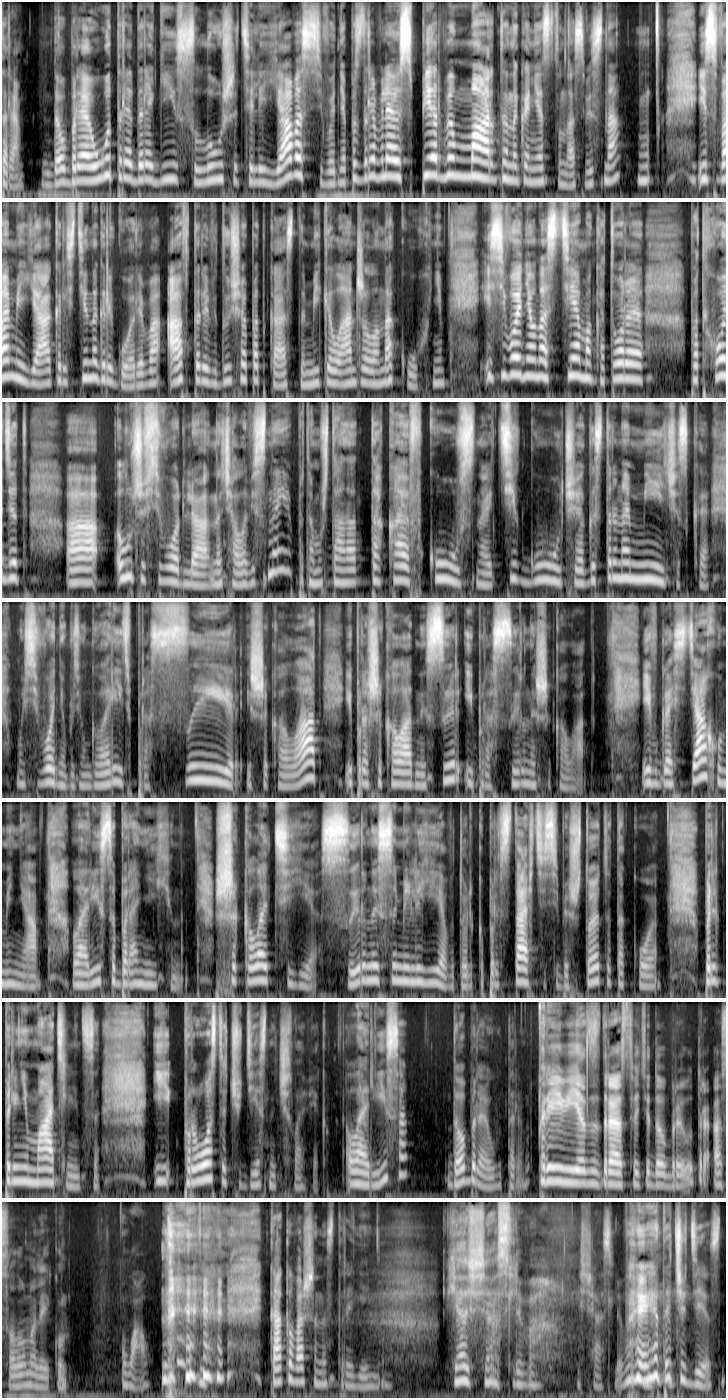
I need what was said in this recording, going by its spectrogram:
утро! Доброе утро, дорогие слушатели! Я вас сегодня поздравляю с 1 марта, наконец-то у нас весна. И с вами я, Кристина Григорьева, автор и ведущая подкаста Микеланджело на кухне. И сегодня у нас тема, которая подходит э, лучше всего для начала весны, потому что она такая вкусная, тягучая, гастрономическая. Мы сегодня будем говорить про сыр и шоколад, и про шоколадный сыр, и про сырный шоколад. И в гостях у меня Лариса Баранихина, шоколадье, сырный сомелье, вы только представьте себе, что это такое, предпринимательница и просто чудесный человек. Лариса, доброе утро. Привет, здравствуйте, доброе утро, ассалам алейкум. Вау. Как ваше настроение? Я счастлива счастливы. Это чудесно.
